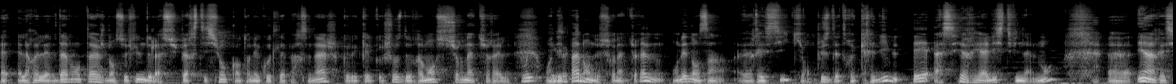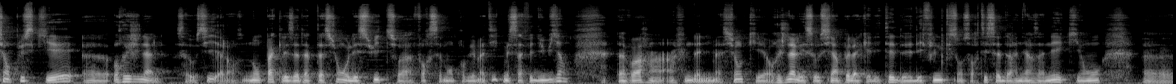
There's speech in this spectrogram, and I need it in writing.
elle, relève davantage dans ce film de la superstition quand on écoute les personnages que de quelque chose de vraiment surnaturel. on n'est pas dans le surnaturel, on est dans un récit qui en plus d'être crédible est assez réaliste finalement, euh, et un récit en plus qui est original. Ça aussi, alors non pas que les adaptations ou les suites soient forcément problématiques, mais ça fait du bien d'avoir un, un, film d'animation qui est original, et c'est aussi un peu la qualité des, des films qui sont sortis ces dernières années qui ont euh,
